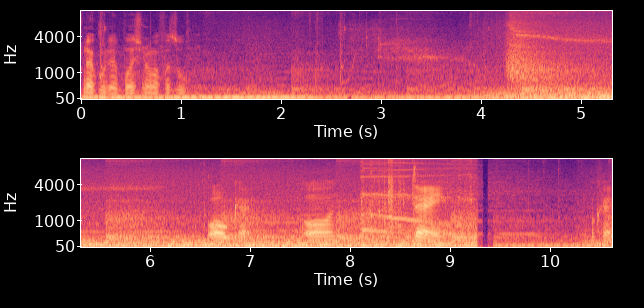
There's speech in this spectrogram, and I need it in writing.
Na gut, dann muss ich nochmal versuchen. Okay. Und... Dang. Okay.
